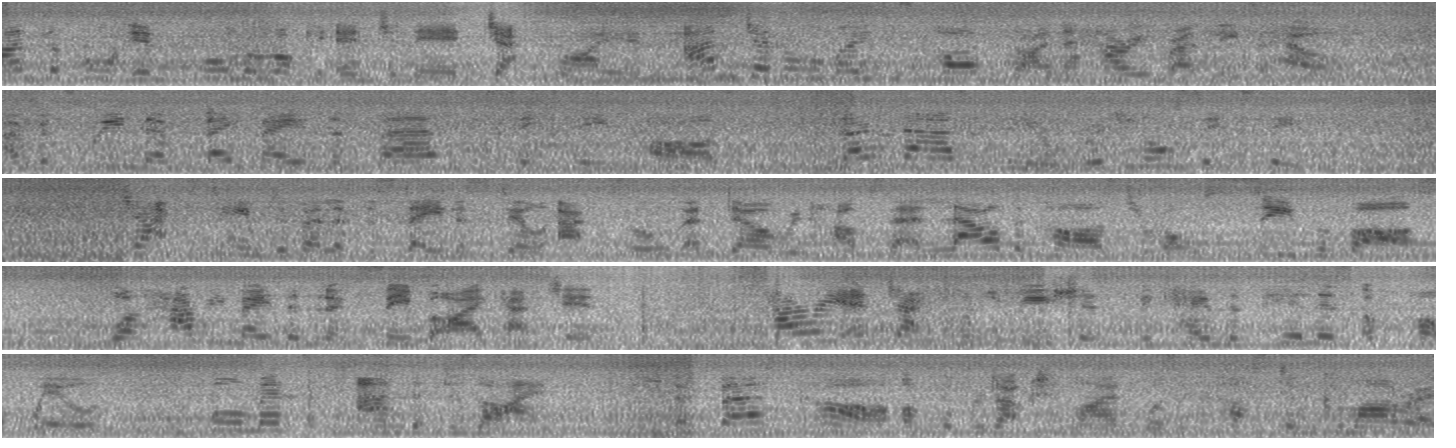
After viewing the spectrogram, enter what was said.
Handler brought in former rocket engineer Jack Ryan and General Motors car designer Harry Bradley to help. And between them, they made the first 16 cars, known as the Original 16. Jack's team developed the stainless steel axles and Delrin hubs that allowed the cars to roll super fast, while Harry made them look super eye-catching. Harry and Jack's contributions became the pillars of Hot Wheels, performance and design. The first car off the production line was a custom Camaro,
